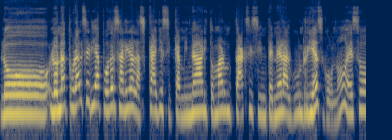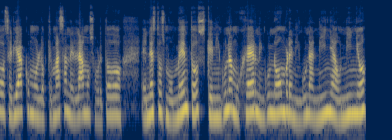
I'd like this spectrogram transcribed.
lo, lo, natural sería poder salir a las calles y caminar y tomar un taxi sin tener algún riesgo, ¿no? Eso sería como lo que más anhelamos, sobre todo en estos momentos, que ninguna mujer, ningún hombre, ninguna niña o niño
